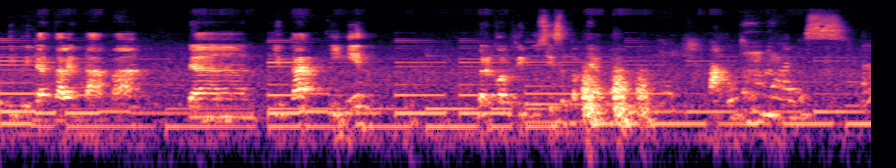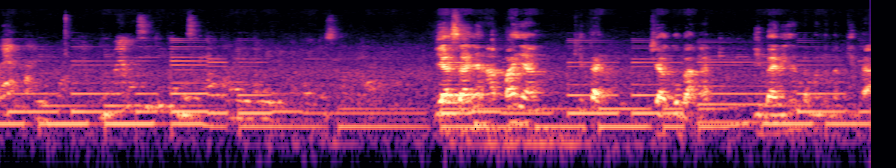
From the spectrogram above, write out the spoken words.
diberikan talenta apa dan kita ingin berkontribusi seperti apa. Pak untuk memoles talenta nih Pak, gimana sih kita bisa tahu talenta kita itu seperti apa? Biasanya apa yang kita jago banget dibandingkan teman-teman kita.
